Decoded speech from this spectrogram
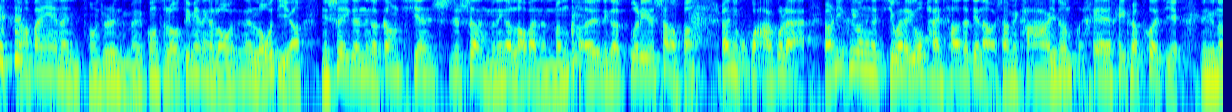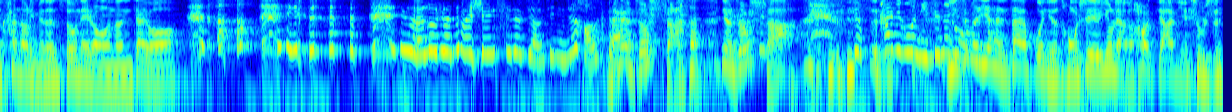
然后半夜呢，你从就是你们公司楼对面那个楼那个楼顶，你设一个那个钢钎，射射到你们那个老板的门口呃那个玻璃的上方，然后你划过来，然后立刻用那个奇怪的 U 盘插到他电脑上面，咔咔一顿黑黑客破解，你就能看到里面的所有内容了呢。你加油哦！”生气的表情？你真好可爱。你还想知道啥？你想知道啥？真 是他这个问题真的是你是不是也很在乎你的同事用两个号加你？是不是？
